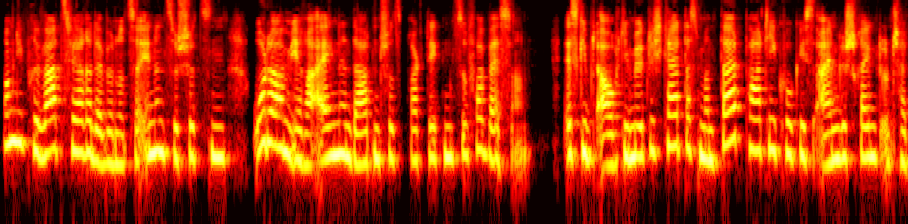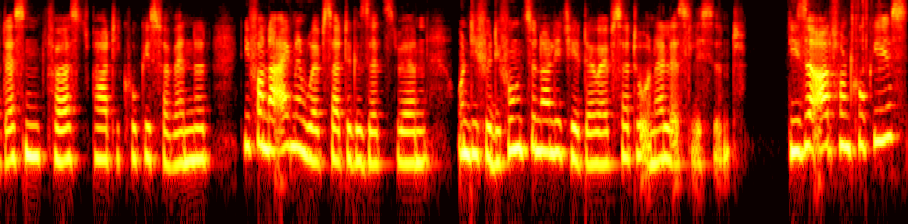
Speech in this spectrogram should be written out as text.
um die Privatsphäre der BenutzerInnen zu schützen oder um ihre eigenen Datenschutzpraktiken zu verbessern. Es gibt auch die Möglichkeit, dass man Third-Party-Cookies eingeschränkt und stattdessen First-Party-Cookies verwendet, die von der eigenen Webseite gesetzt werden und die für die Funktionalität der Webseite unerlässlich sind. Diese Art von Cookies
